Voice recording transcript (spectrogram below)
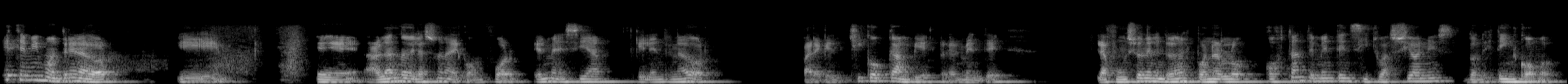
Este mismo entrenador, y, eh, hablando de la zona de confort, él me decía que el entrenador, para que el chico cambie realmente, la función del entrenador es ponerlo constantemente en situaciones donde esté incómodo.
